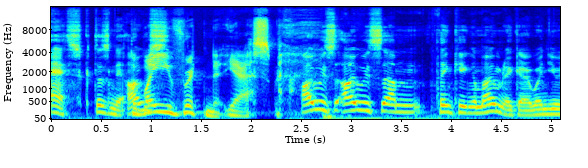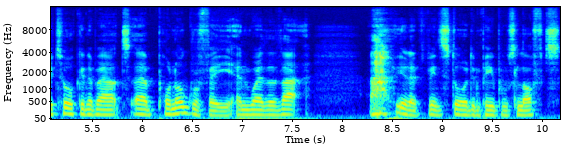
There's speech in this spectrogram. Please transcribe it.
esque, doesn't it? The way you've written it, yes. I was I was um, thinking a moment ago when you were talking about uh, pornography and whether that you know has been stored in people's lofts,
